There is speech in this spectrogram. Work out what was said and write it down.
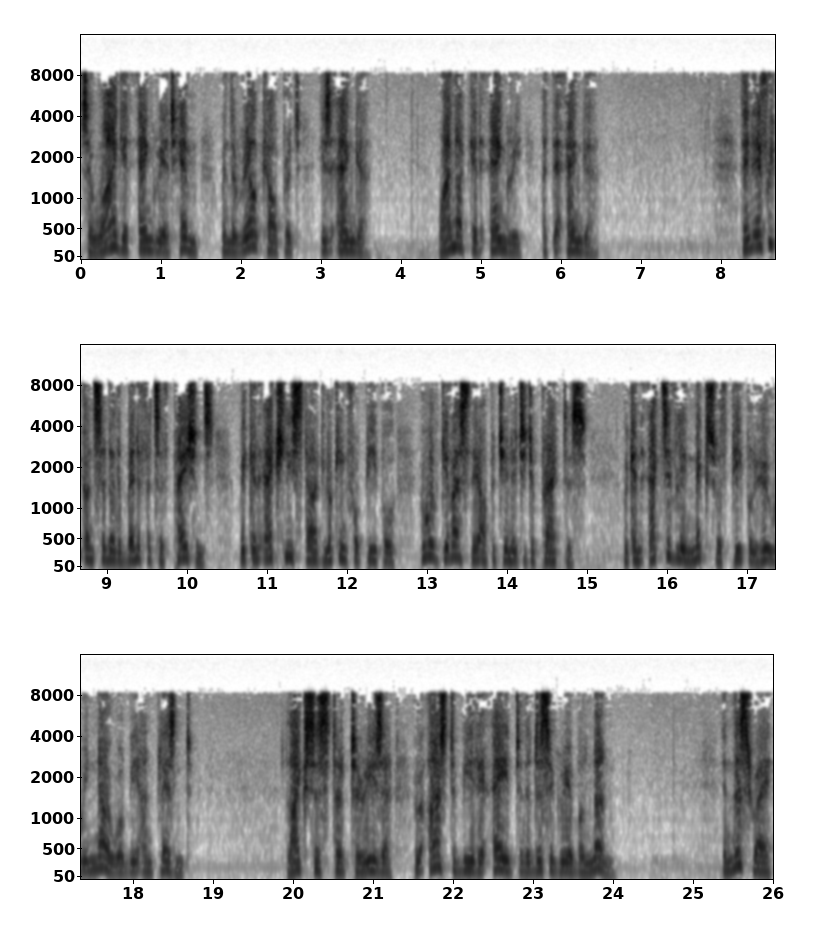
So why get angry at him when the real culprit is anger? Why not get angry at the anger? Then if we consider the benefits of patience, we can actually start looking for people who will give us the opportunity to practice. We can actively mix with people who we know will be unpleasant like Sister Teresa, who asked to be the aid to the disagreeable nun. In this way,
